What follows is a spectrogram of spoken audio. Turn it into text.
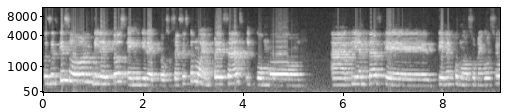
Pues es que son directos e indirectos, o sea, es como empresas y como a clientas que tienen como su negocio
